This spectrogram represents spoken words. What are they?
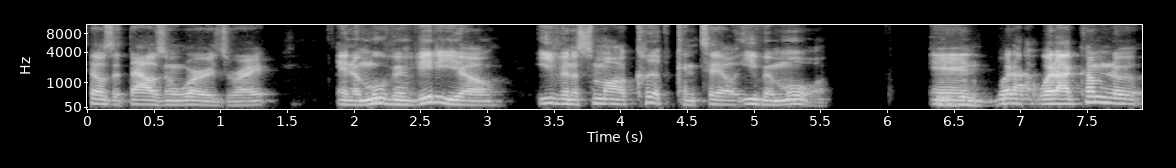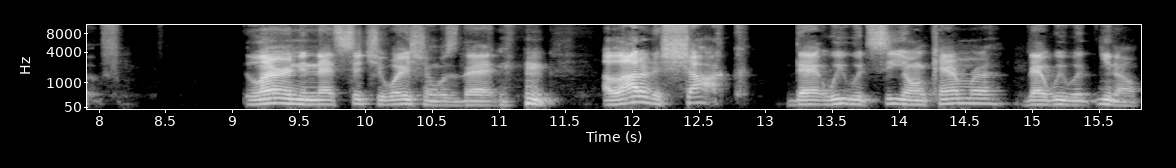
tells a thousand words, right? In a moving video, even a small clip can tell even more. And what I what I come to learn in that situation was that a lot of the shock that we would see on camera, that we would, you know,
